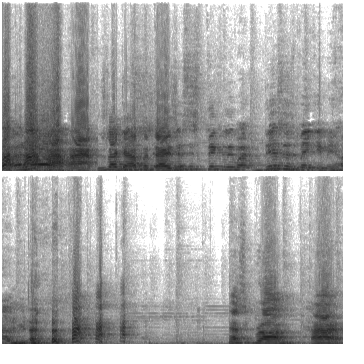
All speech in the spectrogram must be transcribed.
it's like this an appetizer. Is, this is tickling my, this is making me hungry. That's the problem. All right.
